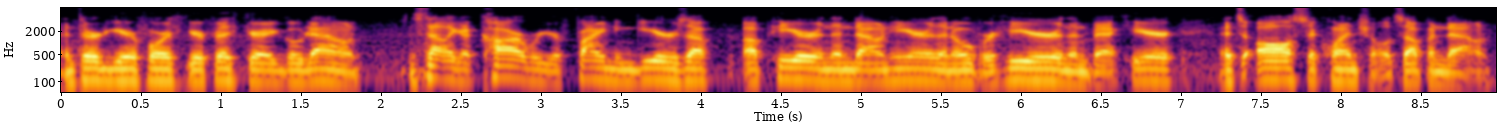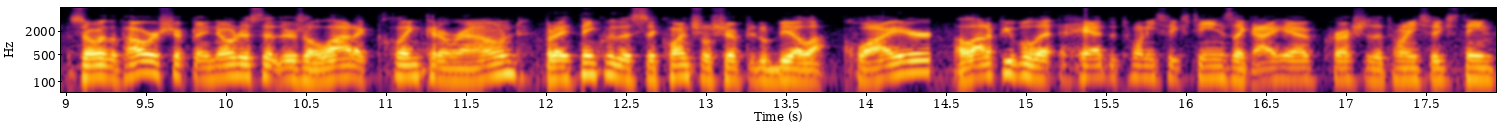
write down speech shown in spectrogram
And third gear, fourth gear, fifth gear, I go down. It's not like a car where you're finding gears up up here and then down here and then over here and then back here. It's all sequential. It's up and down. So with the power shift, I noticed that there's a lot of clinking around, but I think with a sequential shift, it'll be a lot quieter. A lot of people that had the 2016s, like I have, crushed the 2016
